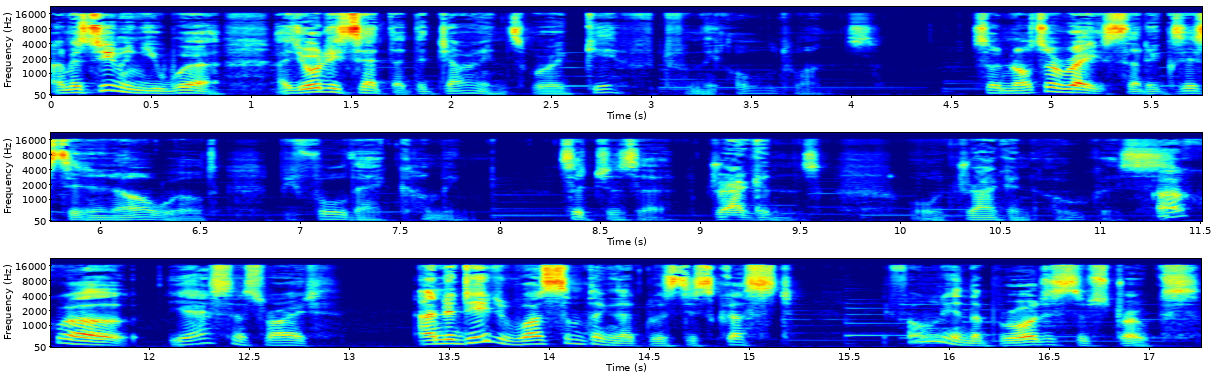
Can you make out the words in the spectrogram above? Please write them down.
I'm assuming you were, as you already said that the giants were a gift from the old ones. So, not a race that existed in our world before their coming, such as uh, dragons or dragon ogres. Oh, well, yes, that's right. And indeed, it was something that was discussed, if only in the broadest of strokes,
